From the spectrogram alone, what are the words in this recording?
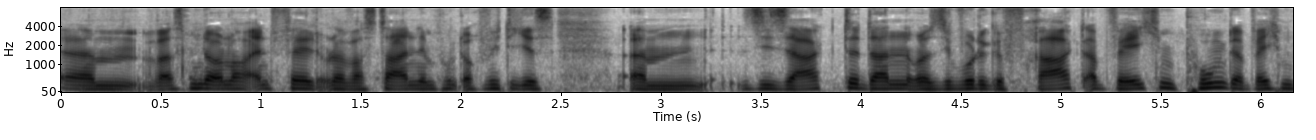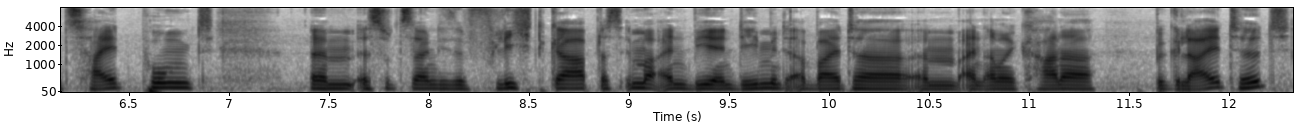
Ähm, was mir auch noch einfällt oder was da an dem Punkt auch wichtig ist, ähm, sie sagte dann oder sie wurde gefragt, ab welchem Punkt, ab welchem Zeitpunkt ähm, es sozusagen diese Pflicht gab, dass immer ein BND-Mitarbeiter, ähm, ein Amerikaner begleitet.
